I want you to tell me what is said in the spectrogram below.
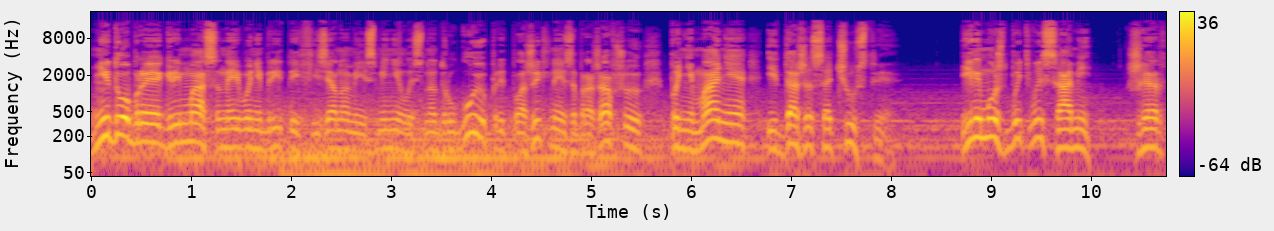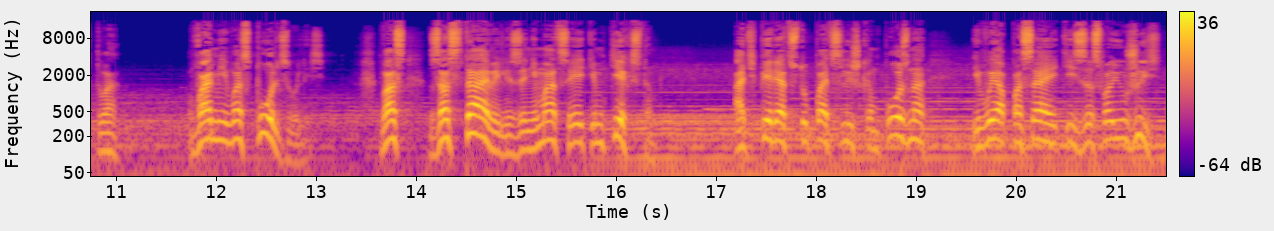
Недобрая гримаса на его небритой физиономии сменилась на другую, предположительно изображавшую понимание и даже сочувствие. Или, может быть, вы сами жертва. Вами воспользовались. Вас заставили заниматься этим текстом. А теперь отступать слишком поздно, и вы опасаетесь за свою жизнь.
